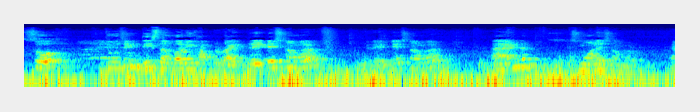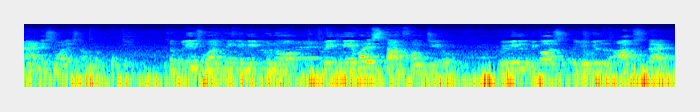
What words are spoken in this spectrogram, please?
So using this number you have to write greatest number, greatest number and smallest number and smallest number. So please one thing you need to know we never start from 0. We will because you will ask that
